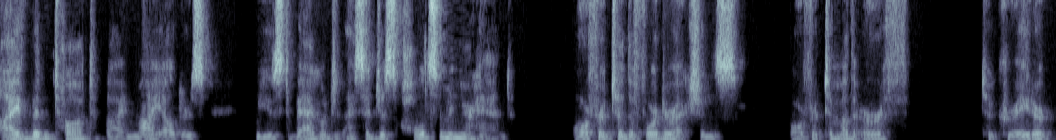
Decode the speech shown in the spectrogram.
I've been taught by my elders we use tobacco, I said just hold some in your hand, offer to the four directions, offer to Mother Earth, to Creator,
